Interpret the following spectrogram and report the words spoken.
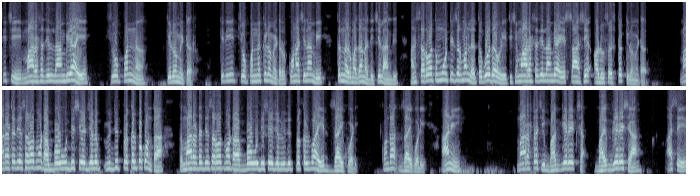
तिची महाराष्ट्रातील लांबी आहे चोपन्न किलोमीटर. किती? चोपन्न किलोमीटर. कोणाची लांबी? तर नर्मदा नदीची लांबी. आणि सर्वात मोठी जर म्हणलं तर गोदावरी तिची महाराष्ट्रातील लांबी आहे सहाशे अडुसष्ट किलोमीटर. महाराष्ट्रातील सर्वात मोठा बहुउद्देशीय जलविद्युत प्रकल्प कोणता? तर महाराष्ट्रातील सर्वात मोठा बहुउद्देशीय जलविद्युत प्रकल्प आहे जायकवाडी. कोणता? जायकवाडी. आणि महाराष्ट्राची भाग्यरेषा भाग्यरेषा असे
